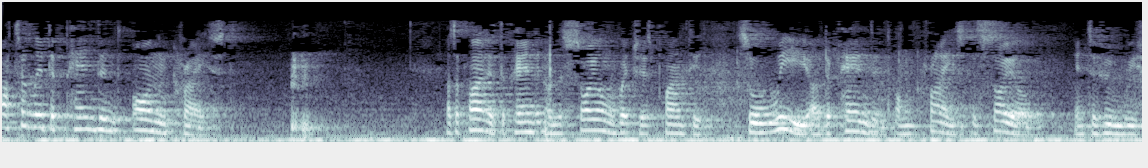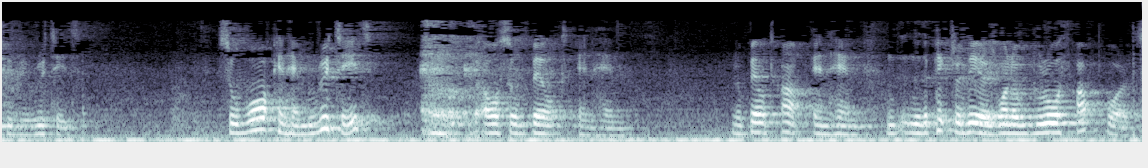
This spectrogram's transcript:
utterly dependent on Christ. As a plant is dependent on the soil in which it's planted, so we are dependent on Christ, the soil into whom we should be rooted. So walk in Him, rooted, but also built in Him. You know, built up in Him. And the picture there is one of growth upwards.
